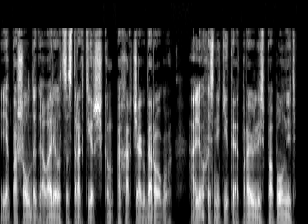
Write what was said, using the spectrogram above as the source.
я пошел договариваться с трактирщиком о харчах дорогу. А Леха с Никитой отправились пополнить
